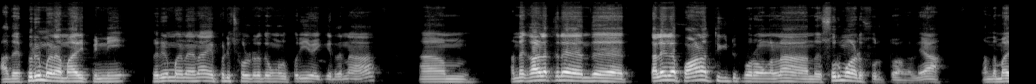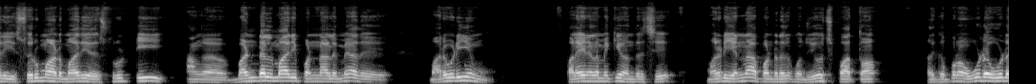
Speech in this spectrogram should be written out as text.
அதை பெருமனை மாதிரி பின்னி பெருமனைனா எப்படி சொல்கிறது உங்களுக்கு புரிய வைக்கிறதுனா அந்த காலத்தில் இந்த தலையில் பானை தூக்கிட்டு போகிறவங்கலாம் அந்த சுருமாடு சுருட்டுவாங்க இல்லையா? அந்த மாதிரி சுருமாடு மாதிரி அதை சுருட்டி அங்கே பண்டல் மாதிரி பண்ணாலுமே அது மறுபடியும் பழைய நிலைமைக்கே வந்துருச்சு. மறுபடியும் என்ன பண்ணுறது கொஞ்சம் யோசிச்சு பார்த்தோம். அதுக்கப்புறம் ஊட ஊட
